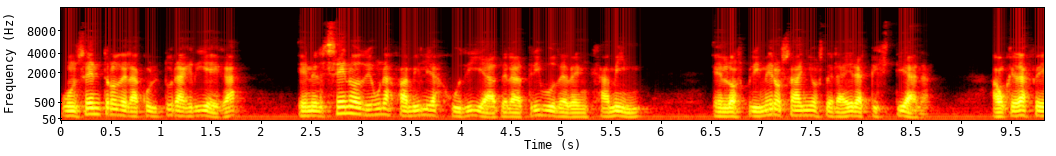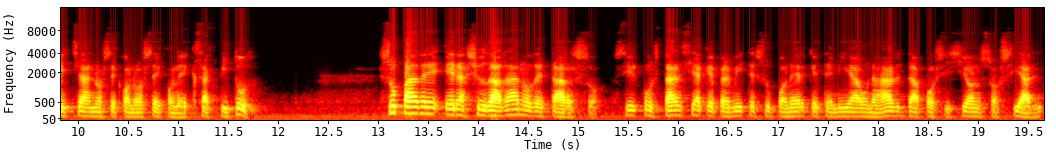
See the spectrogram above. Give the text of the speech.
un centro de la cultura griega, en el seno de una familia judía de la tribu de Benjamín en los primeros años de la era cristiana, aunque la fecha no se conoce con exactitud. Su padre era ciudadano de Tarso, circunstancia que permite suponer que tenía una alta posición social,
